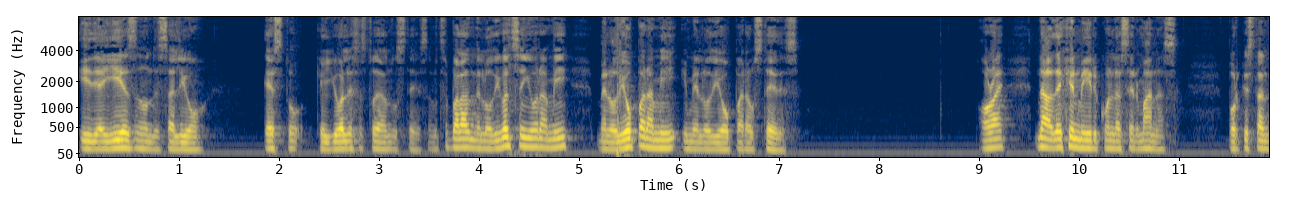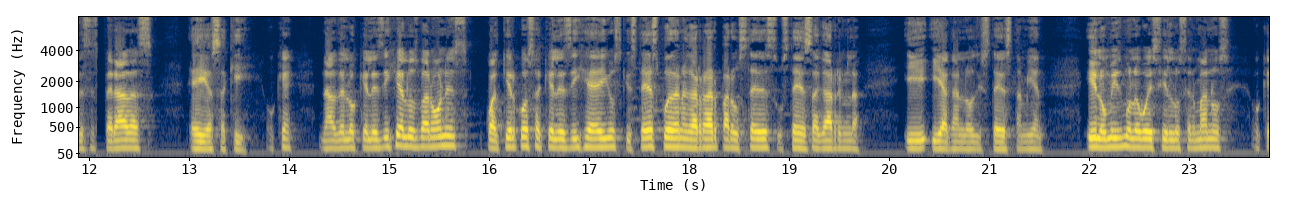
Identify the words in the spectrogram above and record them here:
Y de ahí es donde salió esto que yo les estoy dando a ustedes. En otras palabras, me lo dio el Señor a mí, me lo dio para mí y me lo dio para ustedes. All right? Now, déjenme ir con las hermanas, porque están desesperadas ellas aquí. ¿Ok? Now, de lo que les dije a los varones, cualquier cosa que les dije a ellos que ustedes puedan agarrar para ustedes, ustedes agárrenla y, y háganlo de ustedes también. Y lo mismo le voy a decir a los hermanos, ok,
